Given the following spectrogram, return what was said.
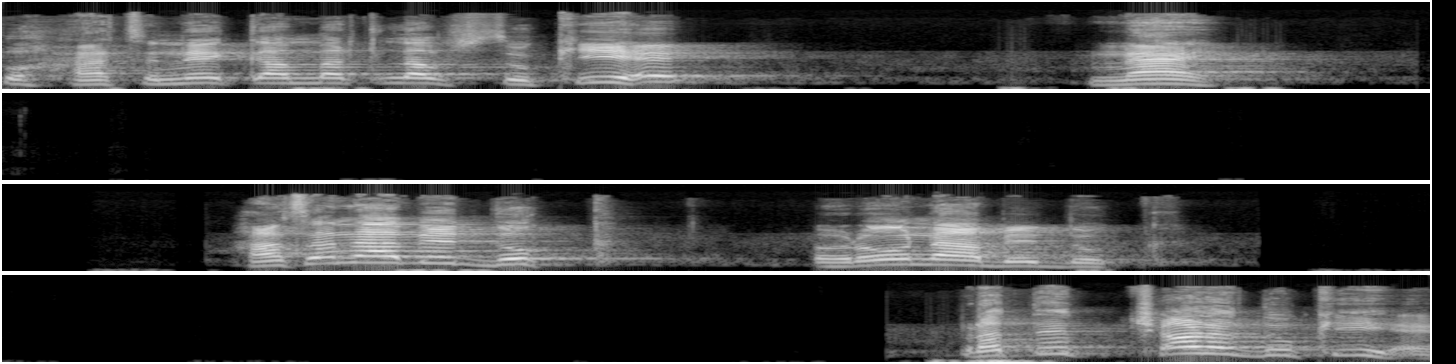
तो हंसने का मतलब सुखी है? नहीं। हंसना भी दुख, रोना भी दुख। प्रतिक्षण दुखी है।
